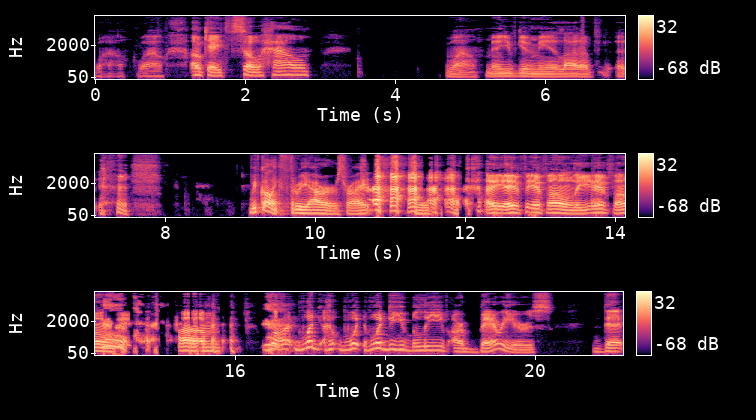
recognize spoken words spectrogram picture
Wow wow. Okay so how wow man you've given me a lot of uh, we've got like three hours right if if only if only um what what what what do you believe are barriers that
